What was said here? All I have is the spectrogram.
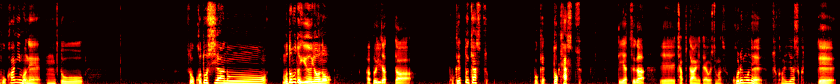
他にもね、うんと、そう、今年あのもともと有料のアプリだった、 Pocket Casts、Pocket Casts ってやつが、えー、チャプターに対応してます。これもね、使いやすくって、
